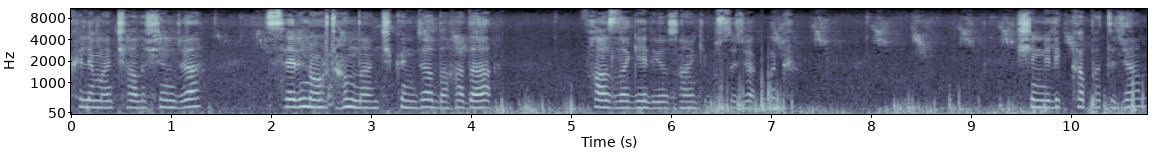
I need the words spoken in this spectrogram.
klima çalışınca serin ortamdan çıkınca daha da fazla geliyor sanki bu sıcaklık. Şimdilik kapatacağım.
